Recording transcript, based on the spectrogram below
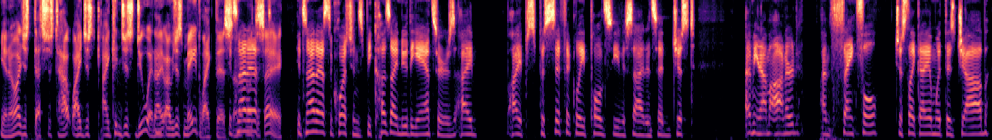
you know i just that's just how i just i can just do it i, I was just made like this it's I don't not know asked. what to say It's not asked the questions because I knew the answers. I I specifically pulled Steve aside and said, just, I mean, I'm honored. I'm thankful, just like I am with this job.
